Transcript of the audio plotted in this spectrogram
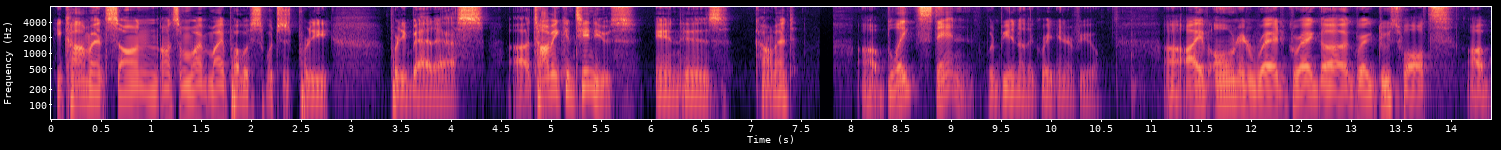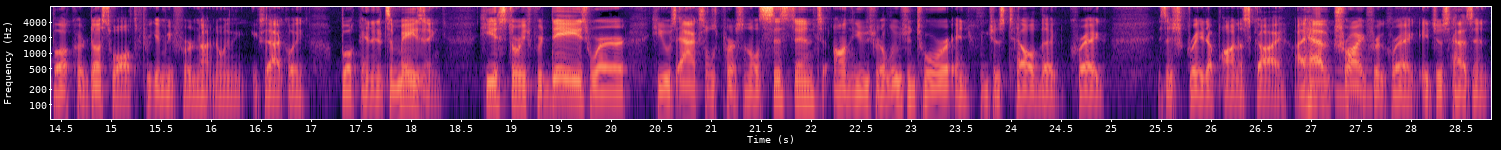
He comments on, on some of my, my posts, which is pretty pretty badass. Uh, Tommy continues in his comment. Uh, Blake Stanton would be another great interview. Uh, I've owned and read Greg uh, Greg Duswalt's uh, book or Duswalt. Forgive me for not knowing exactly book, and it's amazing. He has stories for days where he was Axl's personal assistant on the Use Your Illusion tour, and you can just tell that Craig is a straight up honest guy. I have tried for Greg, it just hasn't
